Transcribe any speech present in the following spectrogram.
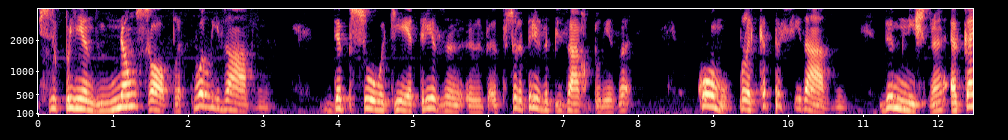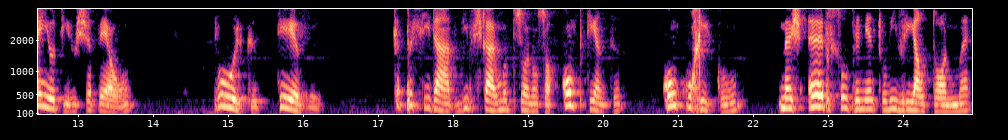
surpreende-me não só pela qualidade da pessoa que é a, Teresa, a professora Teresa Pizarro Beleza, como pela capacidade da ministra, a quem eu tiro o chapéu, porque teve capacidade de ir buscar uma pessoa não só competente, com currículo, mas absolutamente livre e autónoma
